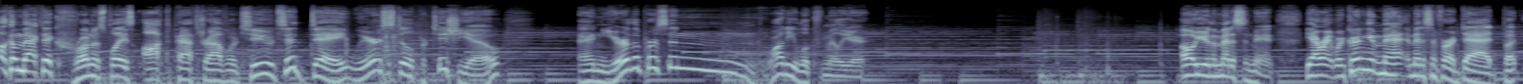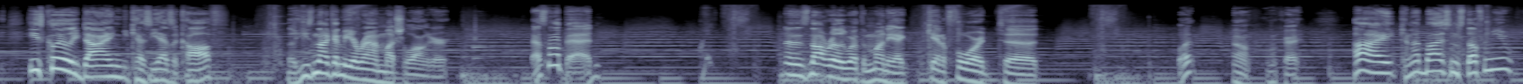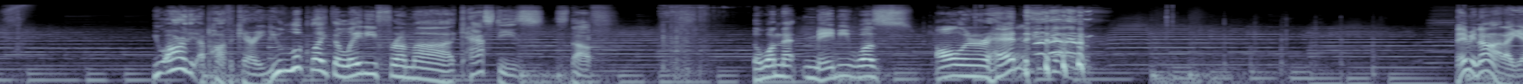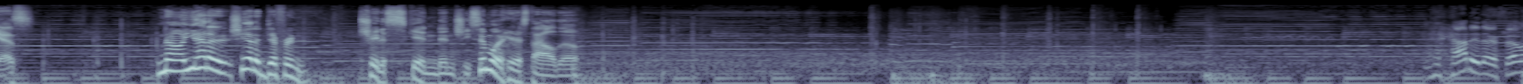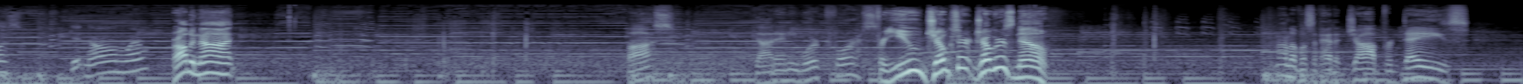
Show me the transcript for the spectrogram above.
welcome back to Chronos Plays Octopath Traveler 2. Today, we're still Partitio, and you're the person... Why do you look familiar? Oh, you're the medicine man. Yeah, right, we're going to get medicine for our dad, but he's clearly dying because he has a cough. So he's not going to be around much longer. That's not bad. And it's not really worth the money. I can't afford to... What? Oh, okay. Hi, can I buy some stuff from you? You are the apothecary. You look like the lady from uh, Castti's stuff. The one that maybe was all in her head? maybe not, I guess. No, you had a she had a different shade of skin, didn't she? Similar hairstyle though. Howdy there, fellas. Getting on well? Probably not. Boss, got any work for us? For you, jokers? Jokers? No. None of us have had a job for days.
